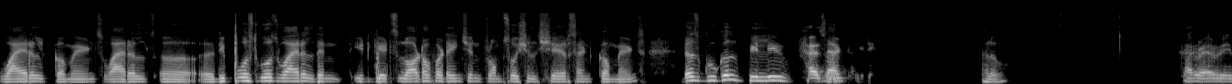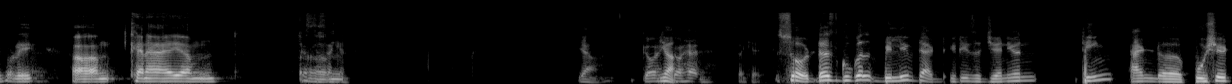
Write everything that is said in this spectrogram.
viral comments, viral. Uh, uh, the post goes viral, then it gets a lot of attention from social shares and comments. Does Google believe Has that? one. It, hello. Hi, everybody. Um, can I, um, Just a Um, second. Yeah, go ahead. Yeah. Go ahead. Second. So does Google believe that it is a genuine thing and uh, push it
